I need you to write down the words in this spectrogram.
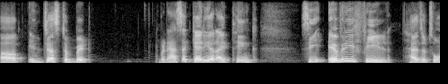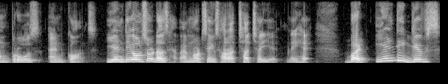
uh, in just a bit. But as a career, I think, see, every field has its own pros and cons. ENT also does have. I'm not saying sara acha acha hai. But ENT gives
